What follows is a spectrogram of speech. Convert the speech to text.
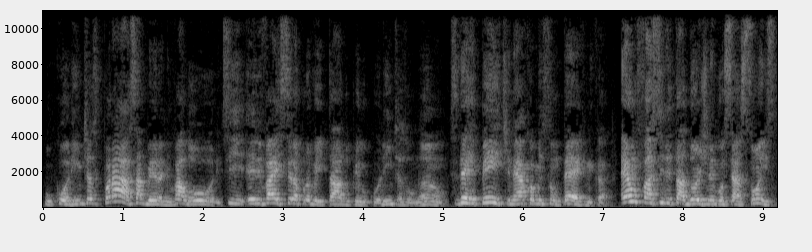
o Corinthians para saber ali valores, se ele vai ser aproveitado pelo Corinthians ou não, se de repente, né, a comissão técnica é um facilitador de negociações,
